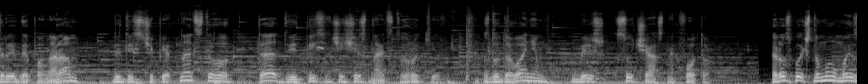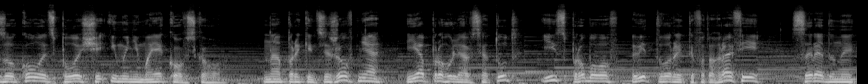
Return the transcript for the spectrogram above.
3D-панорам 2015 та 2016 років з додаванням більш сучасних фото. Розпочнемо ми з околиць площі імені Маяковського. Наприкінці жовтня я прогулявся тут і спробував відтворити фотографії середини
